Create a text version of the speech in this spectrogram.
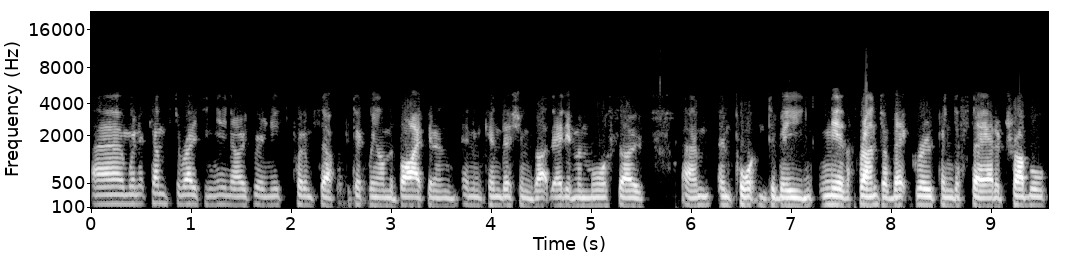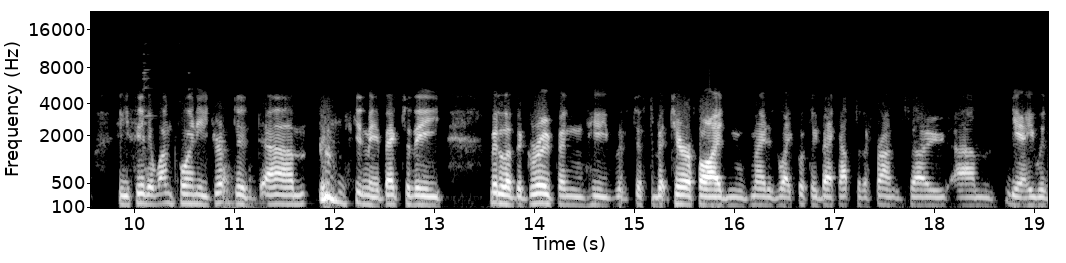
Um, when it comes to racing, he knows where he needs to put himself, particularly on the bike and and in conditions like that, even more so um, important to be near the front of that group and to stay out of trouble. He said at one point he drifted, um, excuse me, back to the middle of the group, and he was just a bit terrified and made his way quickly back up to the front. So um, yeah, he was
